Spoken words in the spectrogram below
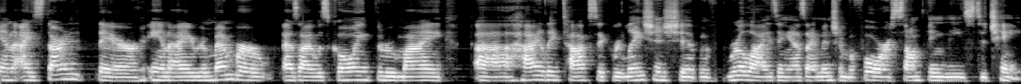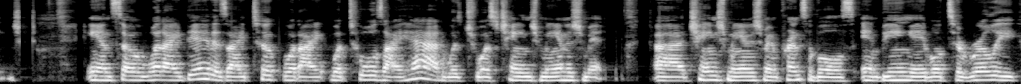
and I started there. And I remember as I was going through my uh, highly toxic relationship of realizing, as I mentioned before, something needs to change. And so what I did is I took what I what tools I had, which was change management, uh, change management principles, and being able to really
